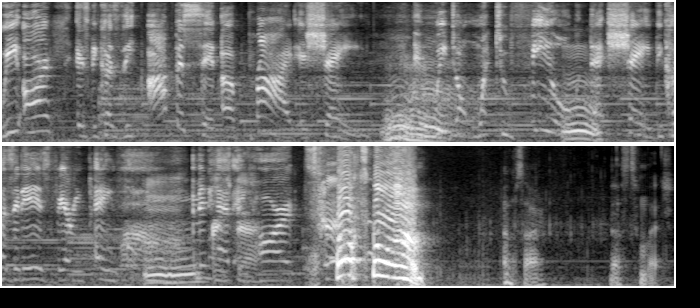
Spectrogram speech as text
we are is because the opposite of pride is shame. And we don't want to feel that shame because it is very painful. Women have a hard time. Talk to him. I'm sorry. That's too much.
